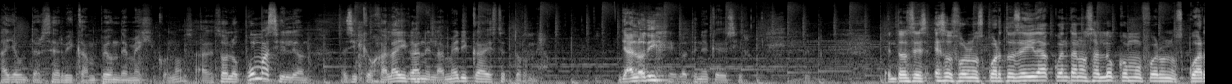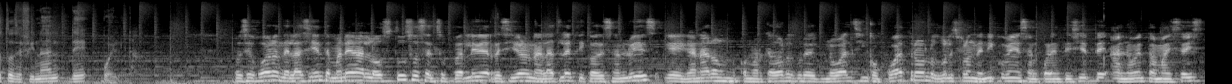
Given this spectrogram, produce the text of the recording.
haya un tercer bicampeón de México, ¿no? O sea, solo Pumas y León, así que ojalá y gane el América este torneo. Ya lo dije, lo tenía que decir. Entonces, esos fueron los cuartos de ida. Cuéntanos, Aldo, cómo fueron los cuartos de final de vuelta. Pues se jugaron de la siguiente manera. Los Tuzos, el superlíder, recibieron al Atlético de San Luis. que ganaron con marcador global 5-4. Los goles fueron de Nico Vienes al 47, al 90 más 6,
